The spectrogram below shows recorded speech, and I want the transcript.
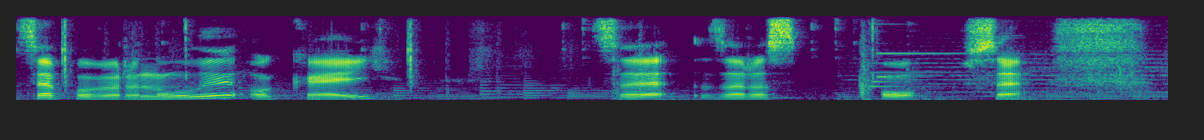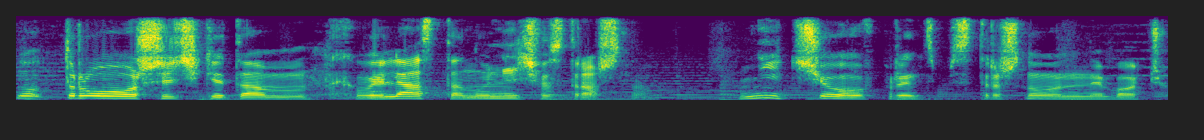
це повернули, окей. Це зараз. О, все. Ну, трошечки там хвиляста, ну нічого страшного. Нічого, в принципі, страшного не бачу.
